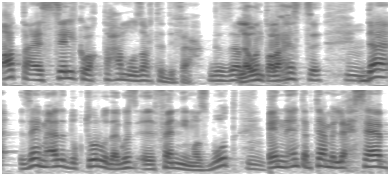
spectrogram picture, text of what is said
قطع السلك واقتحام وزارة الدفاع. بالظبط. لو انت لاحظت ده زي ما قال الدكتور وده جزء فني مظبوط إن أنت بتعمل لحساب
